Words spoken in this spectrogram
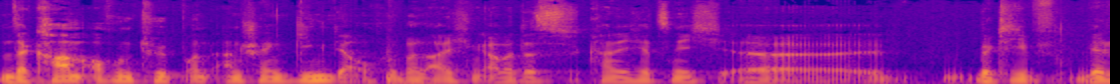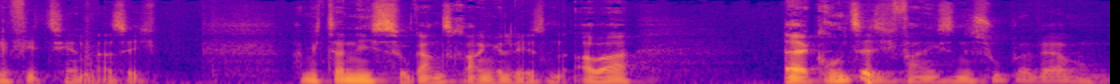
Und da kam auch ein Typ und anscheinend ging der auch über Leichen, aber das kann ich jetzt nicht äh, wirklich verifizieren. Also ich habe mich da nicht so ganz reingelesen. Aber äh, grundsätzlich fand ich es eine super Werbung.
